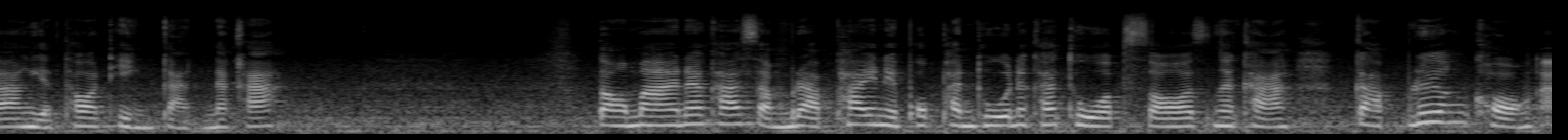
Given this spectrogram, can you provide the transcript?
บ้างอย่าทอดทิ้งกันนะคะ ต่อมานะคะสำหรับไพ่ในภพพันธุนะคะทัวร์ซอสนะคะกับเรื่องของอ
